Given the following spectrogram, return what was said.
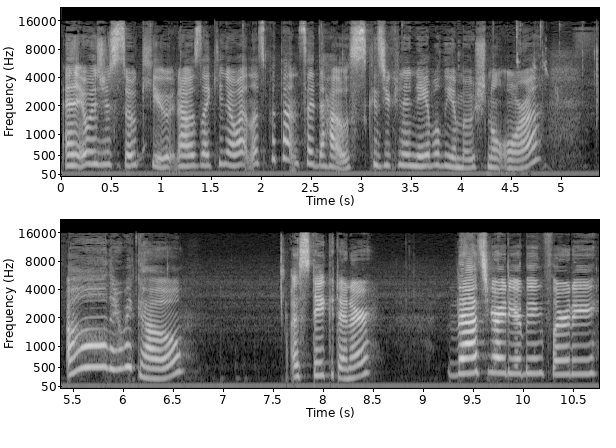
And it was just so cute. And I was like, you know what? Let's put that inside the house because you can enable the emotional aura. Oh, there we go. A steak dinner. That's your idea of being flirty?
